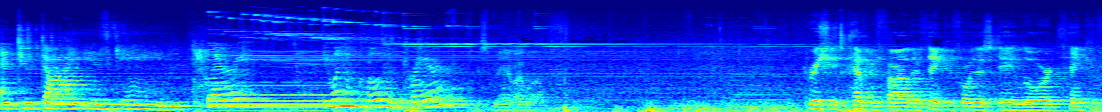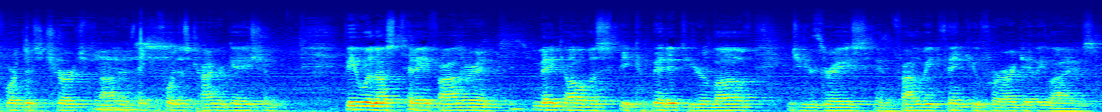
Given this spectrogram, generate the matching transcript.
and to die is gain. Larry, you want to close with prayer? Yes, ma'am, I will. Gracious Heavenly Father, thank you for this day, Lord. Thank you for this church, Father. Thank you for this congregation. Be with us today, Father, and make all of us be committed to your love to your grace. And Father, we thank you for our daily lives.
